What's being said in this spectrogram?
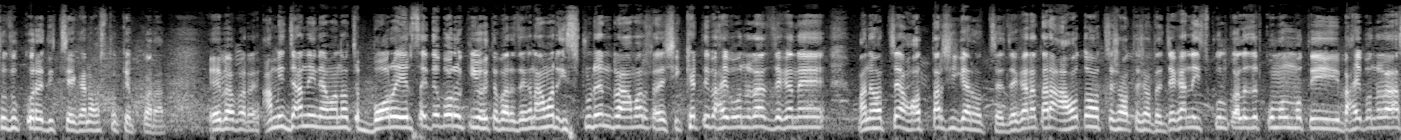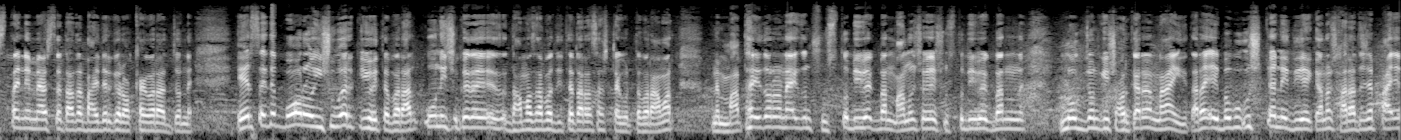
সুযোগ করে দিচ্ছে এখানে হস্তক্ষেপ করার? এই ব্যাপারে আমি জানি না মানে হচ্ছে বড়, এর চাইতে বড় কি হতে পারে? যেখানে আমার স্টুডেন্টরা, আমার শিক্ষার্থী ভাই বোনেরা যেখানে মানে হচ্ছে হত্যার শিকার হচ্ছে, যেখানে তারা আহত হচ্ছে সাথে সাথে, যেখানে স্কুল, কলেজের কোমলমতি ভাই বোনেরা রাস্তায় নেমে আসছে তাদের ভাইদেরকে রক্ষা করার জন্য। এর চাইতে বড় ইস্যু আর কি হইতে পারে? আর কোন ইস্যুকে ধামাচাপা দিতে তারা চেষ্টা করতে পারে? আমার মানে মাথায় ধরো না একজন সুস্থ বিবেকবান মানুষ হয়ে, সুস্থ বিবেকবান লোকজন কি সরকারের নাই? তারা এইভাবে উস্কানি দিয়ে কেন সারা দেশে পায়ে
